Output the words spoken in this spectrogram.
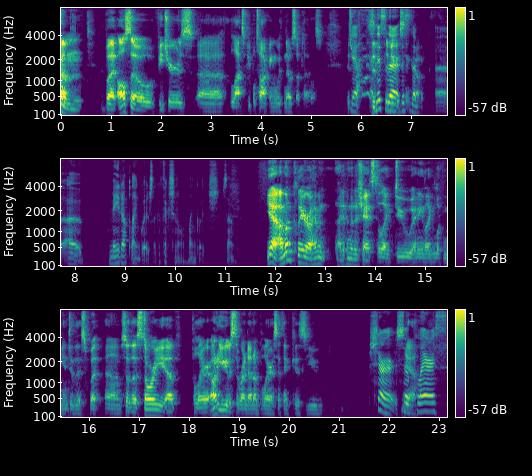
um, but also features uh, lots of people talking with no subtitles. yeah, and this is a this is a, a, a made up language, like a fictional language. So. Yeah, I'm unclear. I haven't I haven't had a chance to like do any like looking into this, but um, so the story of Polaris. Why don't you give us the rundown on Polaris? I think because you. Sure. So yeah. Polaris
